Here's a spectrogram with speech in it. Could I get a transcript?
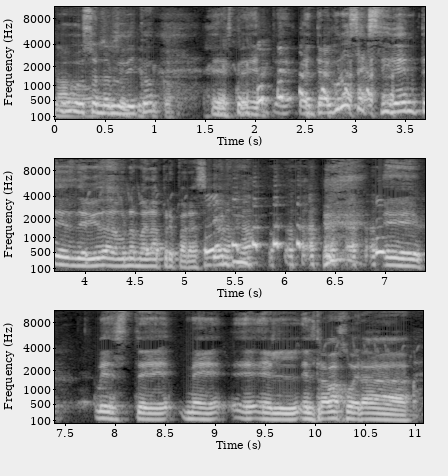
uso no lúdico. Este, entre, algunos accidentes debido a una mala preparación, eh, este, me, el, trabajo era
